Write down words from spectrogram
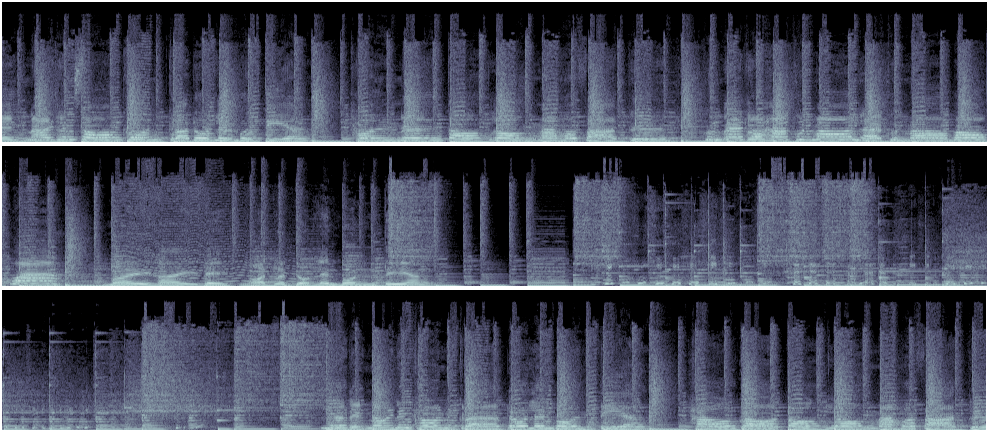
็กน้อยทั้งสองคนกระโดดเล่นบนเตียง คนหนึ่งตกลงมาหัวฟาดพื้น คุณแม่โทรหาคุณหมอและคุณหมอบอกว่า ไม่ให้เด็กน้อยกระโดดเล่นบนเตียง เหลือเด็กน้อยหนึ่งคนกระโดดเล่นบนเตียง เขาก็ตกลงมาหัวฟาดพื้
